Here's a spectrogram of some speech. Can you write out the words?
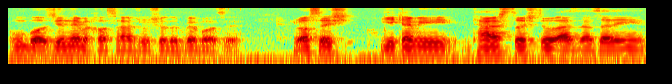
اون بازی نمی‌خواست هر جور شده ببازه. راستش یه کمی ترس داشت و از نظر این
